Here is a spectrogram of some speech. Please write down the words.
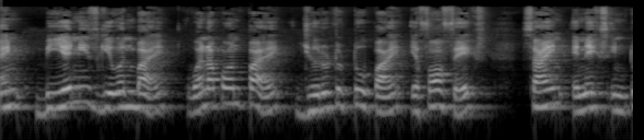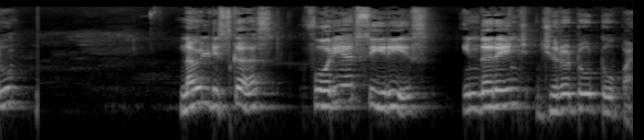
and bn is given by 1 upon pi 0 to 2 pi f of x sin nx into. Now we'll discuss Fourier series in the range 0 to 2 pi.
